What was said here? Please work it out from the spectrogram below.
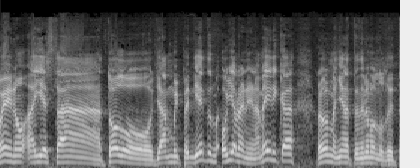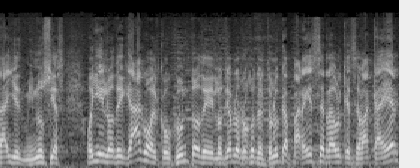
Bueno, ahí está todo ya muy pendiente. Hoy hablan en América, Raúl, mañana tendremos los detalles, minucias. Oye, lo de Gago al conjunto de los Diablos Rojos del Toluca parece, Raúl, que se va a caer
